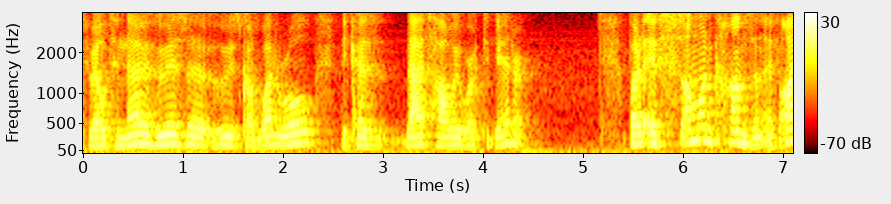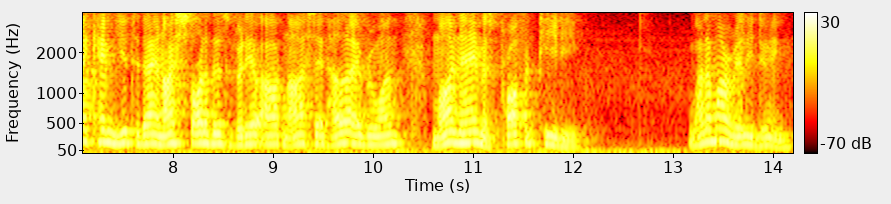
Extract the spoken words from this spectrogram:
to be able to know who is a, who has got what role because that's how we work together. But if someone comes and if I came to you today and I started this video out and I said, "Hello everyone, my name is Prophet PD," what am I really doing?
